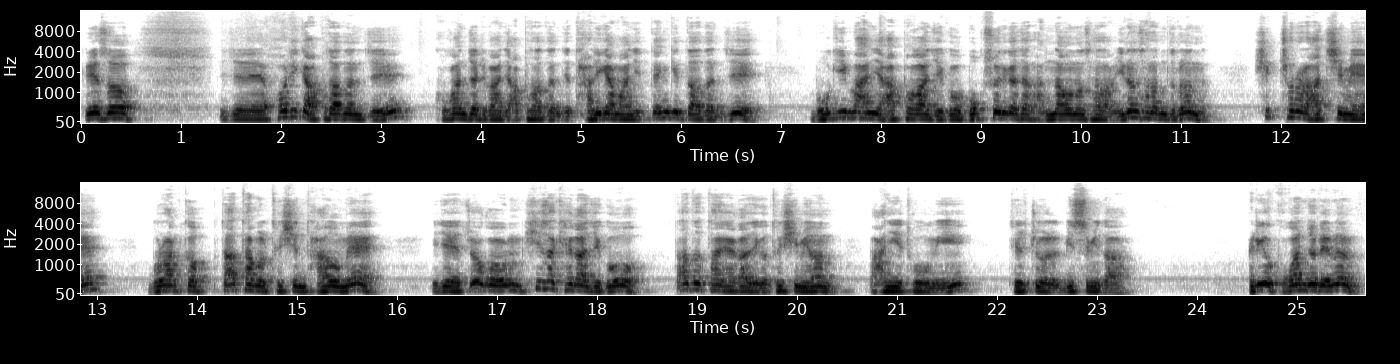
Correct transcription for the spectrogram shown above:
그래서 이제 허리가 아프다든지, 고관절이 많이 아프다든지, 다리가 많이 땡긴다든지, 목이 많이 아파가지고 목소리가 잘 안 나오는 사람, 이런 사람들은 식초를 아침에 물 한 컵 따뜻함을 드신 다음에 이제 조금 희석해가지고 따뜻하게 해가지고 드시면 많이 도움이 될 줄 믿습니다. 그리고 고관절에는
